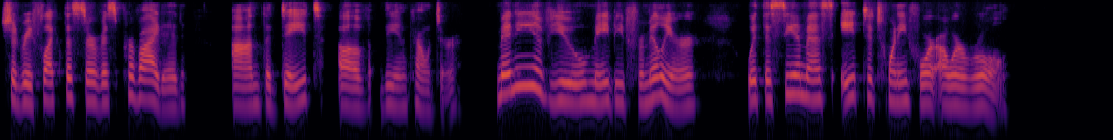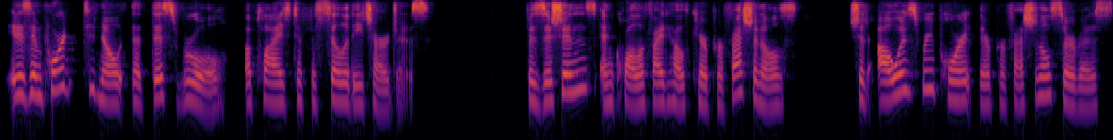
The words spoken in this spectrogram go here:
should reflect the service provided on the date of the encounter. Many of you may be familiar with the CMS 8 to 24 hour rule. It is important to note that this rule applies to facility charges. Physicians and qualified healthcare professionals should always report their professional service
